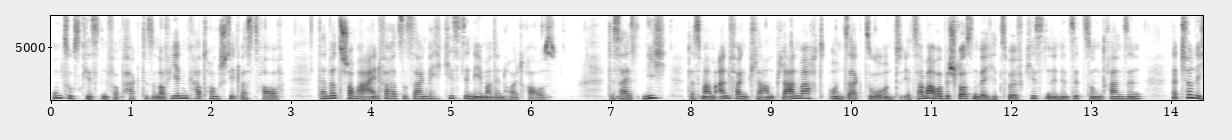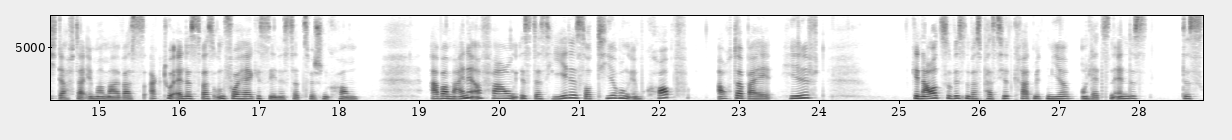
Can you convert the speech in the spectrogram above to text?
Umzugskisten verpackt ist und auf jedem Karton steht was drauf, dann wird es schon mal einfacher zu sagen, welche Kiste nehmen wir denn heute raus. Das heißt nicht, dass man am Anfang einen klaren Plan macht und sagt so, und jetzt haben wir aber beschlossen, welche zwölf Kisten in den Sitzungen dran sind. Natürlich darf da immer mal was Aktuelles, was Unvorhergesehenes dazwischen kommen. Aber meine Erfahrung ist, dass jede Sortierung im Kopf auch dabei hilft, genauer zu wissen, was passiert gerade mit mir und letzten Endes das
